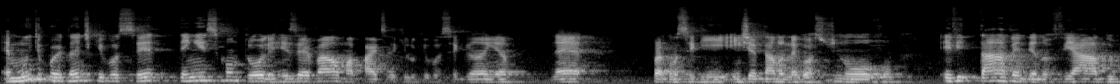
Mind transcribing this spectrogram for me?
é muito importante que você tenha esse controle, reservar uma parte daquilo que você ganha, né? Para conseguir injetar no negócio de novo. evitar vender no fiado,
